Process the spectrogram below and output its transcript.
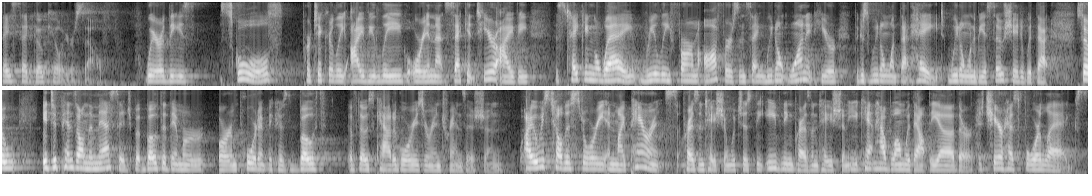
they said, go kill yourself. Where these schools, particularly Ivy League or in that second tier Ivy, is taking away really firm offers and saying, we don't want it here because we don't want that hate. We don't want to be associated with that. So it depends on the message, but both of them are, are important because both of those categories are in transition. I always tell this story in my parents' presentation, which is the evening presentation. You can't have one without the other. A chair has four legs,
